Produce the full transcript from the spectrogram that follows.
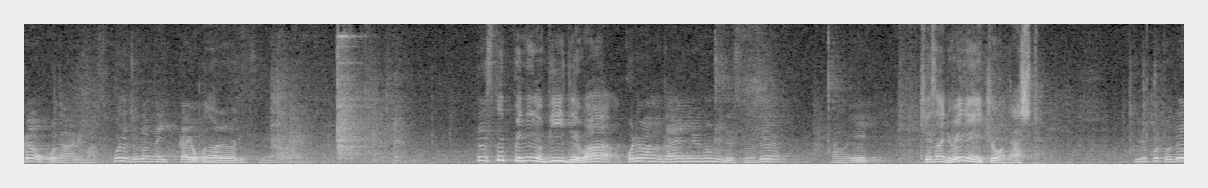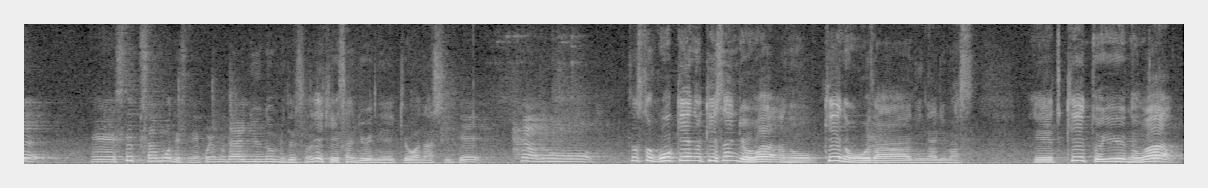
が行われます。ここで序断が1回行われるわけですね。でステップ2の B ではこれはあの代入のみですのであの計算量への影響はなしということでえステップ3もですね、これも代入のみですので、計算量への影響はなしで、まあ、あのそうすると合計の計算量はあの K のオーダーになります。えーと、K というのは、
